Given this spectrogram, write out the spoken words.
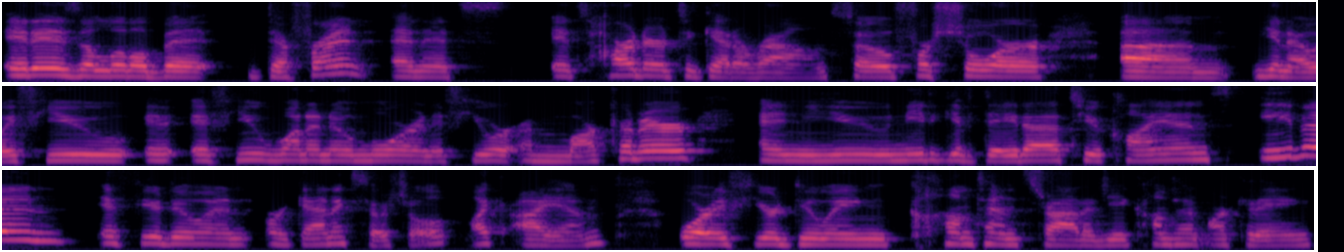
it is a little bit different, and it's it's harder to get around. So for sure, um, you know, if you if you want to know more, and if you're a marketer and you need to give data to your clients, even if you're doing organic social like I am, or if you're doing content strategy, content marketing,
